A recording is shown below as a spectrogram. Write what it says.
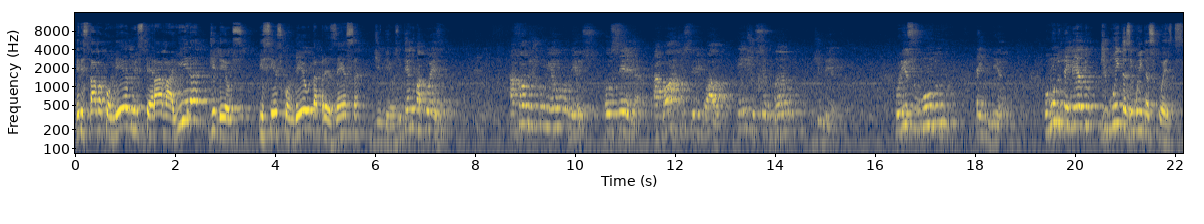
ele estava com medo e esperava a ira de Deus e se escondeu da presença de Deus. Entenda uma coisa: a falta de comunhão com Deus, ou seja, a morte espiritual, enche o ser humano de medo. Por isso o mundo tem medo. O mundo tem medo de muitas e muitas coisas.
